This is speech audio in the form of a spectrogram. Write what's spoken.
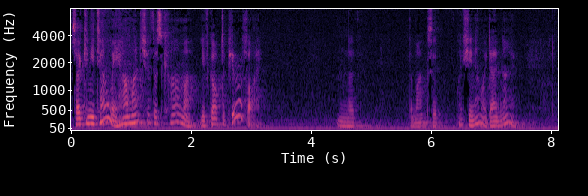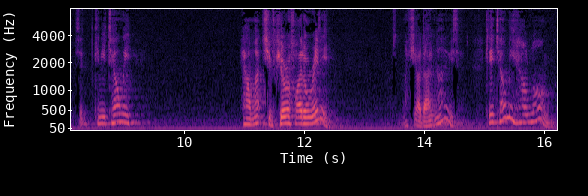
So, can you tell me how much of this karma you've got to purify? And the, the monk said, Actually, no, I don't know. He said, Can you tell me how much you've purified already? I Said, Actually, I don't know, he said. Can you tell me how long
